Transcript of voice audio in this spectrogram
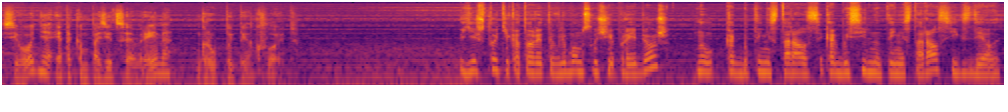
Сегодня это композиция «Время» группы Pink Floyd. Есть штуки, которые ты в любом случае проебешь, ну, как бы ты ни старался, как бы сильно ты ни старался их сделать.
